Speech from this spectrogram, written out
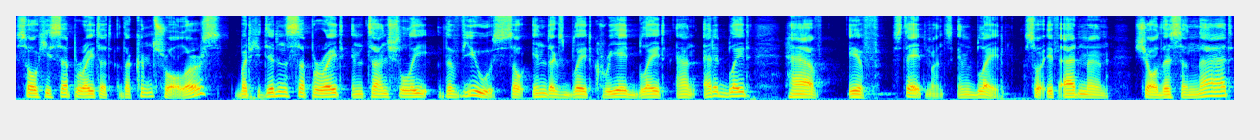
So he separated the controllers, but he didn't separate intentionally the views. So index blade, create blade, and edit blade have if statements in blade. So if admin show this and that,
